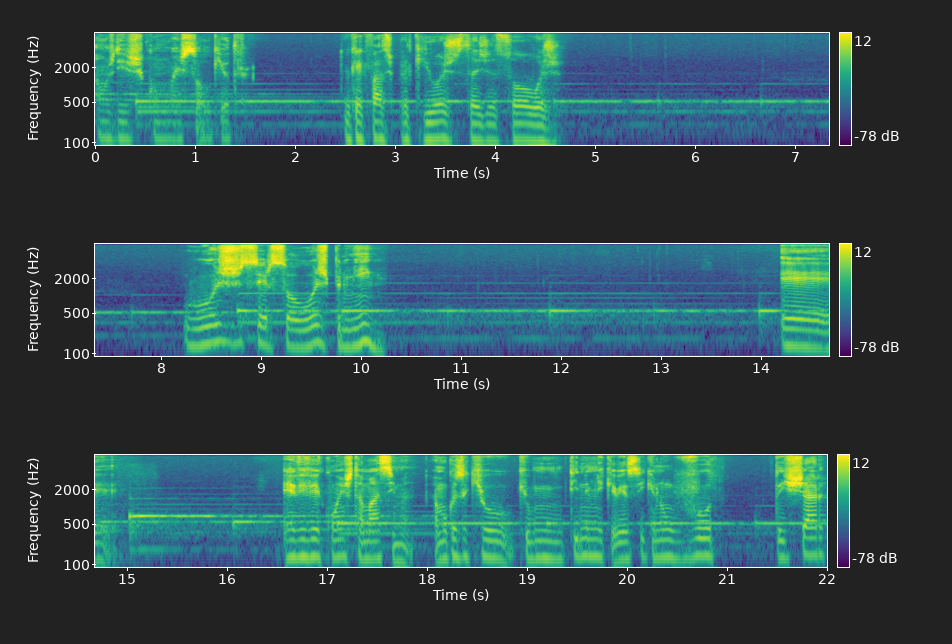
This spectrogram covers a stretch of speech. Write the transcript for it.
Há uns dias com mais sol que outros. E o que é que fazes para que hoje seja só hoje? O hoje ser só hoje para mim é é viver com esta máxima. É uma coisa que eu que eu meti na minha cabeça e que eu não vou deixar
